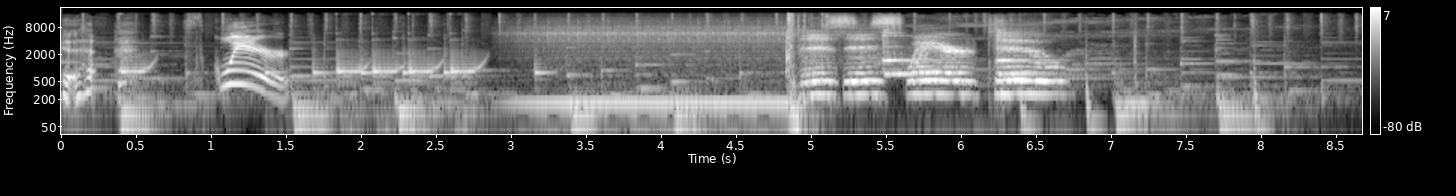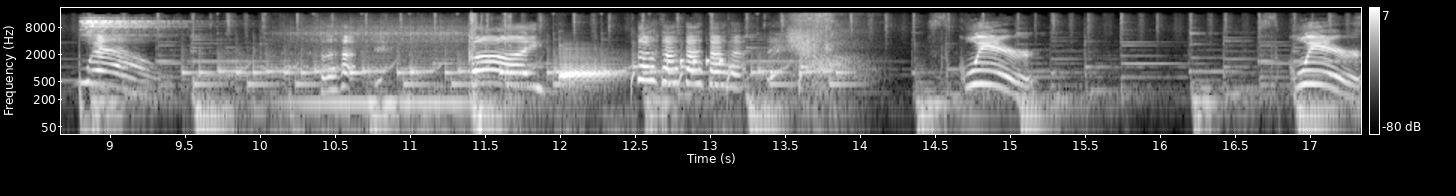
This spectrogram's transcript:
Square. This is square too. Wow. Bye. Square. Square.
